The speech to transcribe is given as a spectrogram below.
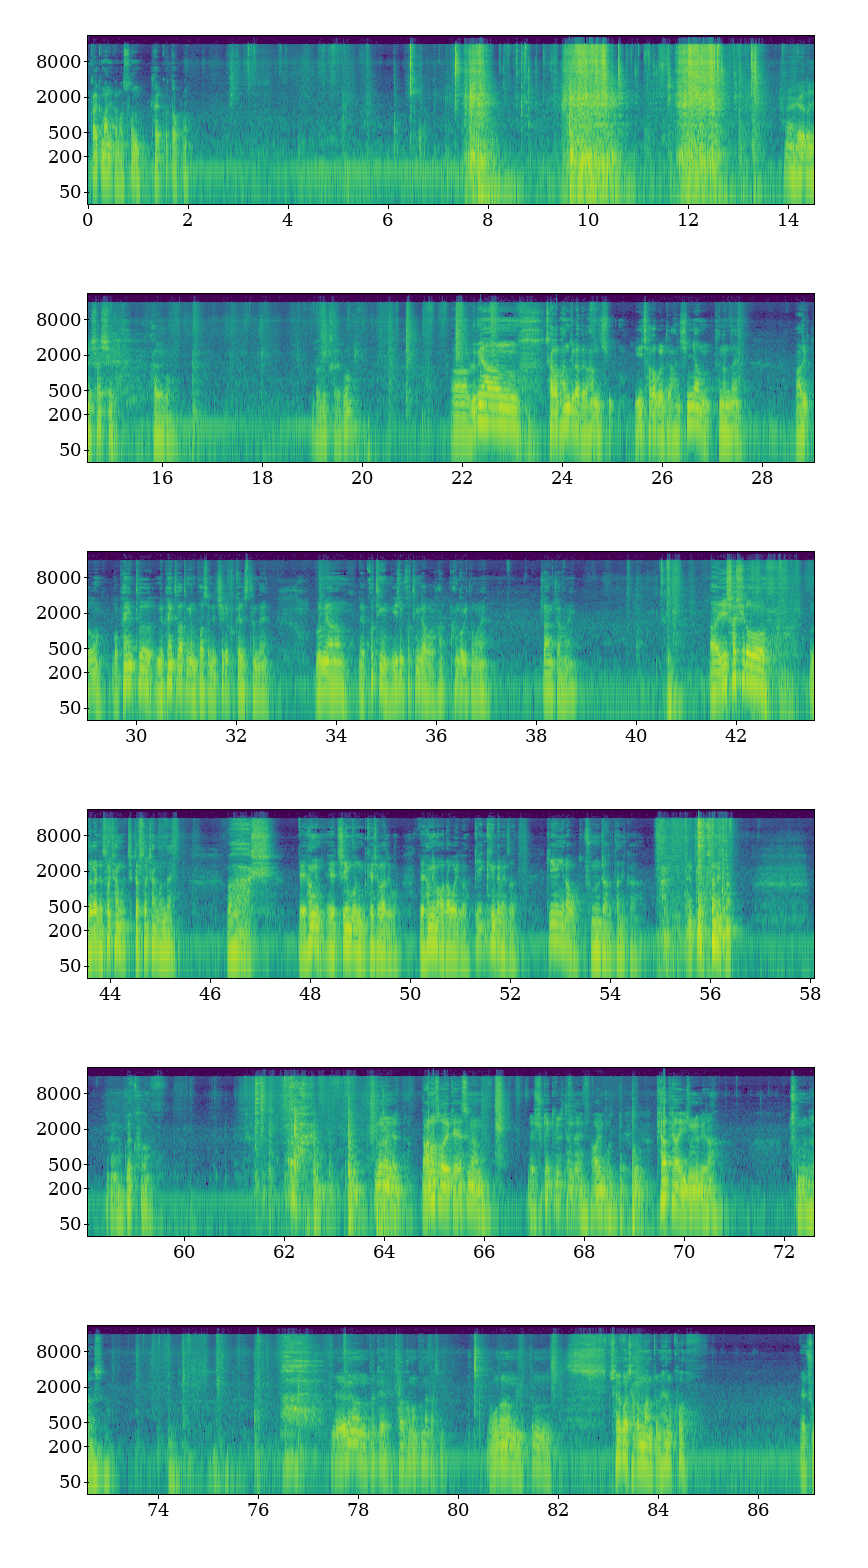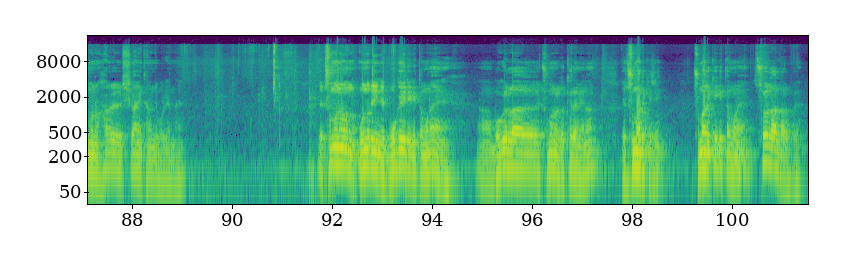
깔끔하니까 뭐 손 댈 것도 없고. 네, 샷시 갈고 여기 갈고 어, 루미안 작업한 지가 내가 한, 10, 이 작업을 내가 한 10년 됐는데, 아직도 뭐 페인트, 이제 페인트 같은 경우는 벌써 이제 칠이 벗겨졌을 텐데, 루미안은 이제 코팅, 이중 코팅 작업을 한, 한 거기 때문에 짱짱하네. 아, 이 샤시도 내가 이제 설치한, 거- 직접 설치한 건데, 와, 씨. 이제 형님, 예, 지인분 계셔가지고, 이제 형님하고 나고 이거 낑낑 대면서 끼인이라고 죽는 줄 알았다니까. 예, 꽤 크다니까. 예, 꽤 커. 아, 이거를 이제 나눠서 이렇게 했으면 쉽게 끼를 텐데, 아이고, 폐아폐아 이중률이라 죽는 줄 알았어. 네, 여기는 그렇게 작업하면 끝날 것 같습니다. 네, 오늘은 좀 철거 작업만 좀 해놓고 네, 주문을 할 시간이 되는지 모르겠네. 네, 주문은 오늘이 이제 목요일이기 때문에 어, 목요일날 주문을 넣게 되면은 주말이 끼지. 주말이 끼기 때문에 수요일날 나올 거예요.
